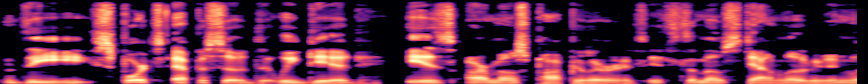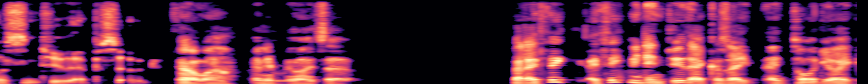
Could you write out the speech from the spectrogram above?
the sports episode that we did is our most popular. It's, it's the most downloaded and listened to episode. Oh wow, I didn't realize that. But I think I think we didn't do that because I, I told you like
